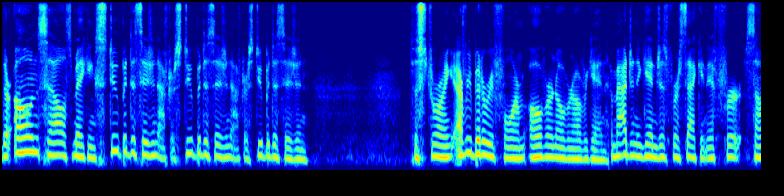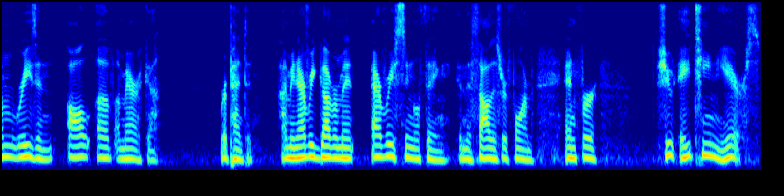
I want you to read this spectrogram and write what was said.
their own selves, making stupid decision after stupid decision after stupid decision, destroying every bit of reform over and over and over again. Imagine again, just for a second, if for some reason all of America repented. I mean, every government, every single thing in the saw this reform, and for shoot, 18 years.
